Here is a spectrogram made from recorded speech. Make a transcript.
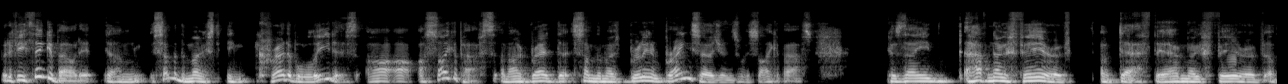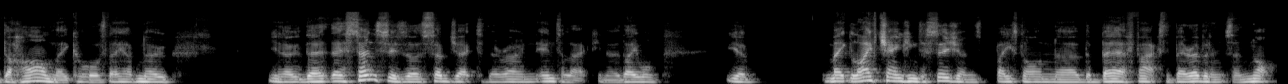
But if you think about it, um, some of the most incredible leaders are, are, are, psychopaths, and I've read that some of the most brilliant brain surgeons were psychopaths because they have no fear of of death. They have no fear of, of the harm they cause. They have no, you know, their their senses are subject to their own intellect. You know, they will, you know make life changing decisions based on uh, the bare facts, the bare evidence, and not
